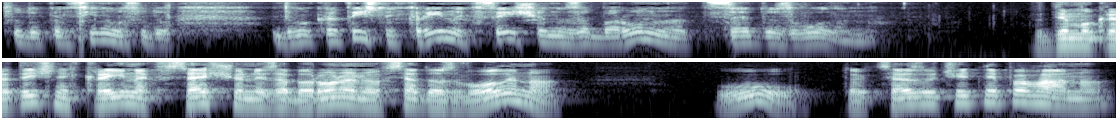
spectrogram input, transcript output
Суду Конституційного суду в демократичних країнах все, що не заборонено, це дозволено. В демократичних країнах все, що не заборонено, все дозволено. У, так це звучить непогано.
